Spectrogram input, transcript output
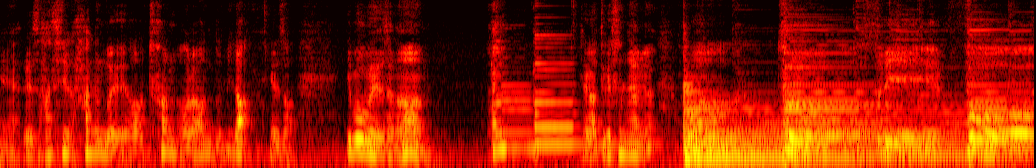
예, 그래서 사실 하는 거예요 턴 어라운드입니다 그래서 이 부분에서는 제가 어떻게 썼냐면 1, 2, 쓰리, 포.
